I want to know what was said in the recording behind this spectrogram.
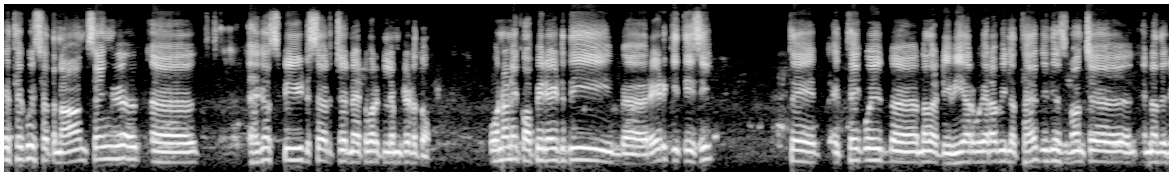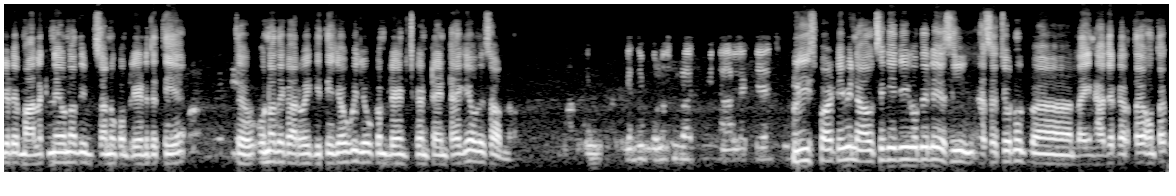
ਇੱਥੇ ਕੋਈ ਸਤਨਾਮ ਸਿੰਘ ਅਹ, ਹੈਗਾ ਸਪੀਡ ਸਰਚ ਨੈਟਵਰਕ ਲਿਮਟਿਡ ਤੋਂ। ਉਹਨਾਂ ਨੇ ਕਾਪੀਰਾਈਟ ਦੀ ਰੇਡ ਕੀਤੀ ਸੀ। ਤੇ ਇੱਥੇ ਕੋਈ ਉਹਨਾਂ ਦਾ ਡੀਵੀਆਰ ਵਗੈਰਾ ਵੀ ਲੱਥਾ ਹੈ ਜਿਹਦੇ ਸੰਬੰਧ ਚ ਇਹਨਾਂ ਦੇ ਜਿਹੜੇ ਮਾਲਕ ਨੇ ਉਹਨਾਂ ਦੀ ਸਾਨੂੰ ਕੰਪਲੇਂਟ ਦਿੱਤੀ ਹੈ ਤੇ ਉਹਨਾਂ ਦੇ ਕਾਰਵਾਈ ਕੀਤੀ ਜਾਊਗੀ ਜੋ ਕੰਪਲੇਂਟ ਚ ਕੰਟੈਂਟ ਹੈਗੇ ਉਹਦੇ ਹਿਸਾਬ ਨਾਲ ਕਹਿੰਦੀ ਪੁਲਿਸ ਮੁਲਾਜ਼ਮ ਵੀ ਨਾਲ ਲੈ ਕੇ ਆਏ ਸੀ। ਪੁਲਿਸ ਪਾਰਟੀ ਵੀ ਨਾਲ ਸੀਗੀ ਜੀ ਉਹਦੇ ਲਈ ਅਸੀਂ ਐਸਐਚਓ ਨੂੰ ਲਾਈਨ ਹਾਜ਼ਰ ਕਰਤਾ ਹੁਣ ਤੱਕ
